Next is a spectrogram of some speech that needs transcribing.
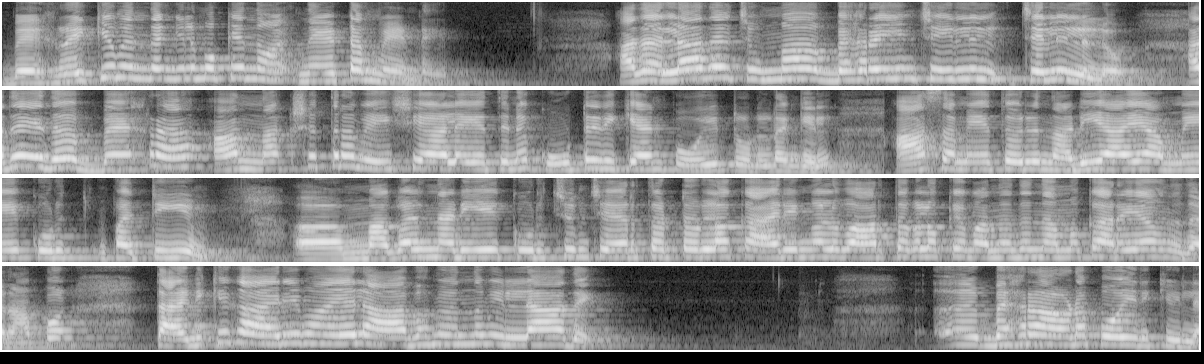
ബെഹ്റയ്ക്കും എന്തെങ്കിലുമൊക്കെ നേട്ടം വേണ്ടേ? അതല്ലാതെ ചുമ്മാ ബെഹ്റയും ചെല്ലിൽ ചെല്ലില്ലല്ലോ. അതായത് ബെഹ്റ ആ നക്ഷത്ര വേശ്യാലയത്തിന് കൂട്ടിരിക്കാൻ പോയിട്ടുണ്ടെങ്കിൽ ആ സമയത്ത് ഒരു നടിയായ അമ്മയെ പറ്റിയും മകൾ നടിയെക്കുറിച്ചും ചേർത്തിട്ടുള്ള കാര്യങ്ങൾ വാർത്തകളൊക്കെ വന്നത് നമുക്ക് അറിയാവുന്നതാണ് അപ്പോൾ തനിക്ക് കാര്യമായ ലാഭമൊന്നുമില്ലാതെ ബെഹ്റ അവിടെ പോയിരിക്കില്ല.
